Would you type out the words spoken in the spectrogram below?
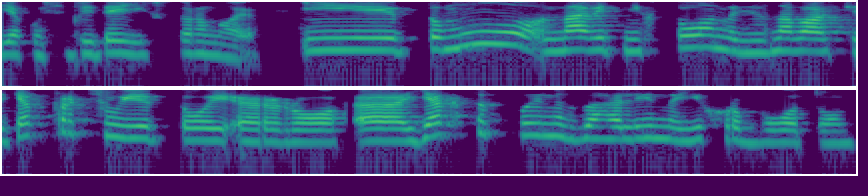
якось обійде їх стороною. І тому навіть ніхто не дізнавався, як працює той РРО, е, як це вплине взагалі на їх роботу.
